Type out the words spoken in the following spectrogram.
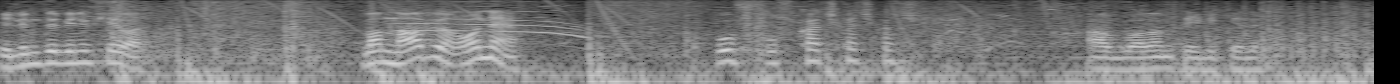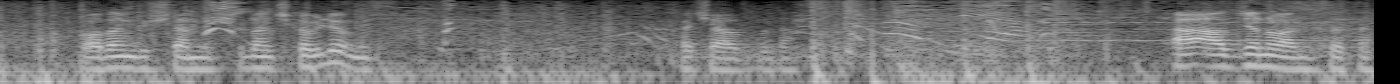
Elimde benim şey var. Lan ne yapıyorsun? O ne? Uf uf kaç kaç kaç. Abi bu adam tehlikeli. Bu adam güçlenmiş. Şuradan çıkabiliyor muyuz? Kaç abi buradan. Aa az canı varmış zaten.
